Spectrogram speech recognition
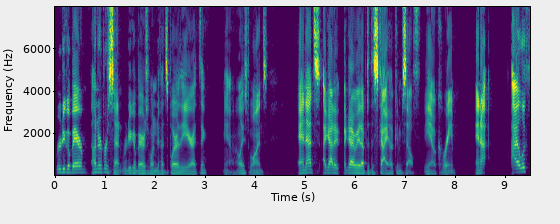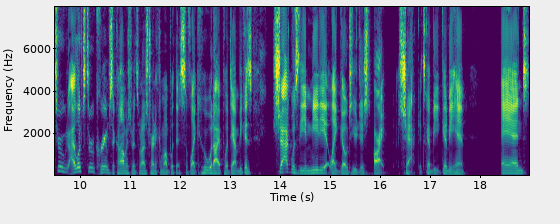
Rudy Gobert, hundred percent. Rudy Gobert's one defensive player of the year, I think, you know, at least once. And that's I gotta I gotta get up to the skyhook himself, you know, Kareem. And I I looked through I looked through Kareem's accomplishments when I was trying to come up with this of like who would I put down? Because Shaq was the immediate like go to just all right Shaq it's gonna be gonna be him. And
